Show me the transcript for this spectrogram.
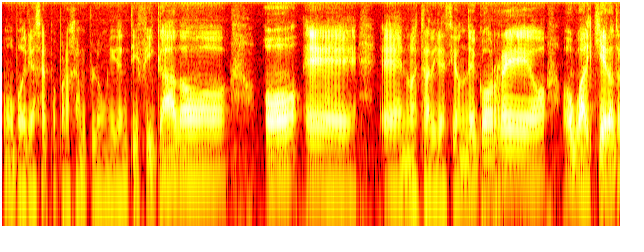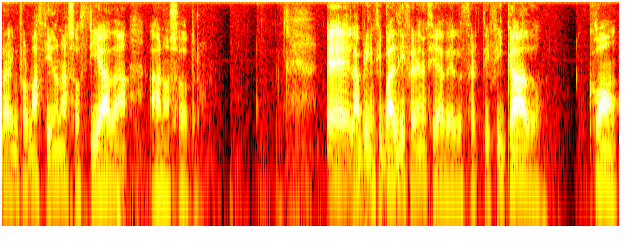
como podría ser, pues, por ejemplo, un identificador o eh, eh, nuestra dirección de correo o cualquier otra información asociada a nosotros. Eh, la principal diferencia del certificado con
